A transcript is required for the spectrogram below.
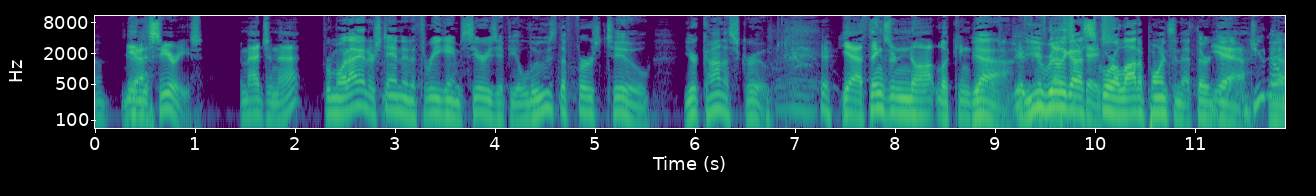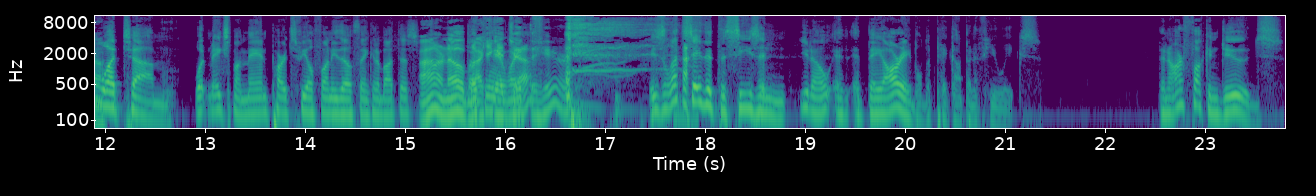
in Yeah. the series. Imagine that. From what I understand, in a three game series, if you lose the first two, you're kind of screwed. Yeah, things are not looking good. Yeah, if- you if really got to score a lot of points in that third Yeah. game. Do you know Yeah. what? Um, what makes my man parts feel funny though? Thinking about this I don't know, but Looking I can't at wait Jeff? to hear. is, let's say that the season, you know, if, if they are able to pick up in a few weeks, then our fucking dudes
